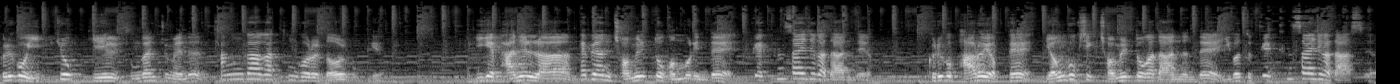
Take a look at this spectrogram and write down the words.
그리고 이쪽 길 중간쯤에는 상가 같은 거를 넣어 볼게요. 이게 바닐라 해변 저밀도 건물인데 꽤 큰 사이즈가 나왔네요. 그리고 바로 옆에 영국식 저밀도가 나왔는데 이것도 꽤 큰 사이즈가 나왔어요.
